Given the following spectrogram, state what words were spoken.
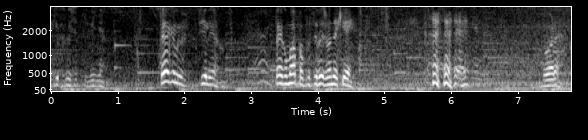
Aqui a província de Sevilha. Pega, Lucília. Pega o mapa para saber onde é que é. Bora.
